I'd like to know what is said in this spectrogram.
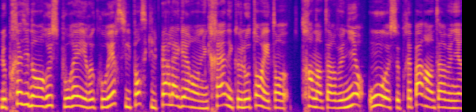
le président russe pourrait y recourir s'il pense qu'il perd la guerre en Ukraine et que l'OTAN est en train d'intervenir ou euh, se prépare à intervenir.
